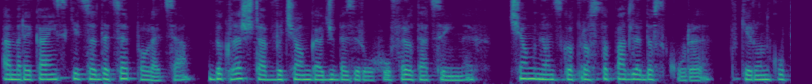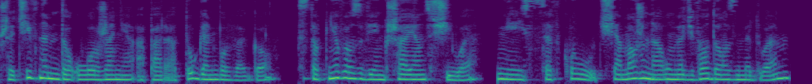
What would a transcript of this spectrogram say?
Amerykańskie CDC poleca, by kleszcza wyciągać bez ruchów rotacyjnych, ciągnąć go prostopadle do skóry, w kierunku przeciwnym do ułożenia aparatu gębowego, stopniowo zwiększając siłę. Miejsce wkłucia można umyć wodą z mydłem,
